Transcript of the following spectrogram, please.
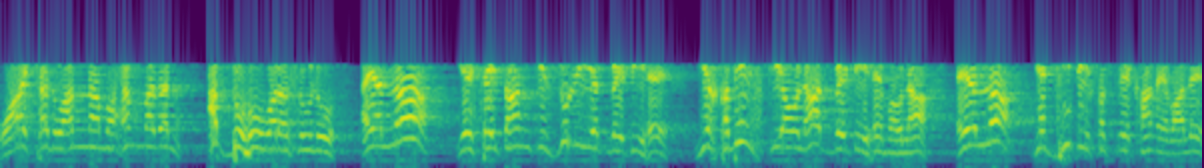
واشہد ان محمد عبدہ ورسولہ اے اللہ یہ شیطان کی ضروریت بیٹی ہے، یہ خبیص کی اولاد بیٹی ہے مولا. اے اللہ یہ جھوٹی قصبے کھانے والے،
